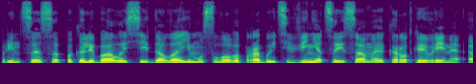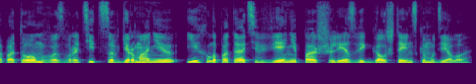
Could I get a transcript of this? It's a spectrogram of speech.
Принцесса поколебалась и дала ему слово пробыть в Венеции самое короткое время, а потом возвратиться в Германию и хлопотать в Вене по Шлезвиг-Голштейнскому делу.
